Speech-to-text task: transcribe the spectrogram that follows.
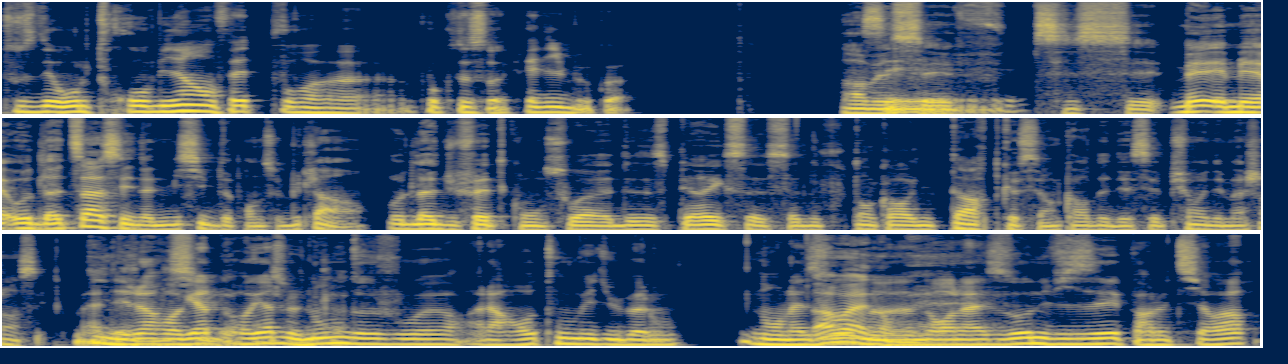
tout se déroule trop bien en fait pour euh, pour que ce soit crédible quoi. Non, mais c'est, mais, mais au-delà de ça, c'est inadmissible de prendre ce but-là. Hein. Au-delà du fait qu'on soit désespéré, que ça, ça, nous fout encore une tarte, que c'est encore des déceptions et des machins, c'est. Bah déjà, regarde, regarde le nombre de joueurs à la retombée du ballon dans la ah zone, dans la zone visée par le tireur.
